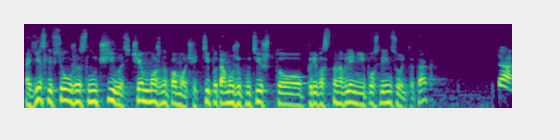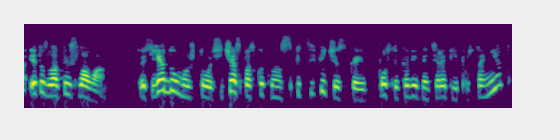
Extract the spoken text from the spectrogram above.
А если все уже случилось, чем можно помочь? Идти по тому же пути, что при восстановлении после инсульта, так? Да, это золотые слова. То есть я думаю, что сейчас, поскольку у нас специфической после ковидной терапии просто нет,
